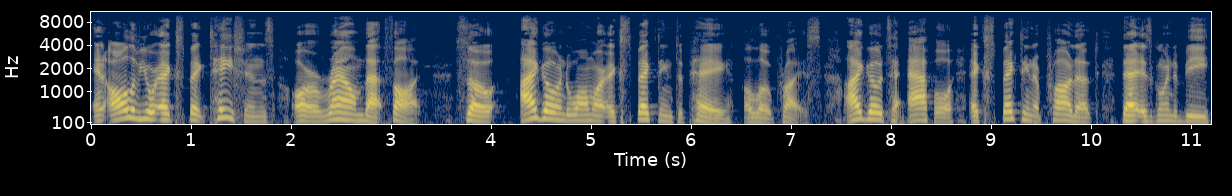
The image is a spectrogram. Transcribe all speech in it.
And all of your expectations are around that thought. So, I go into Walmart expecting to pay a low price. I go to Apple expecting a product that is going to be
